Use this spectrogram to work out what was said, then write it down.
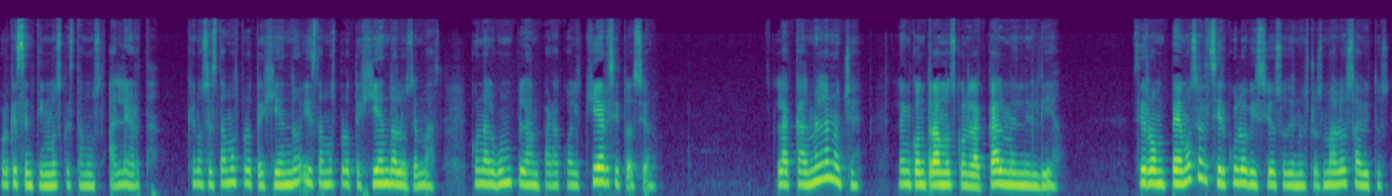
porque sentimos que estamos alerta, que nos estamos protegiendo y estamos protegiendo a los demás con algún plan para cualquier situación. La calma en la noche la encontramos con la calma en el día. Si rompemos el círculo vicioso de nuestros malos hábitos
